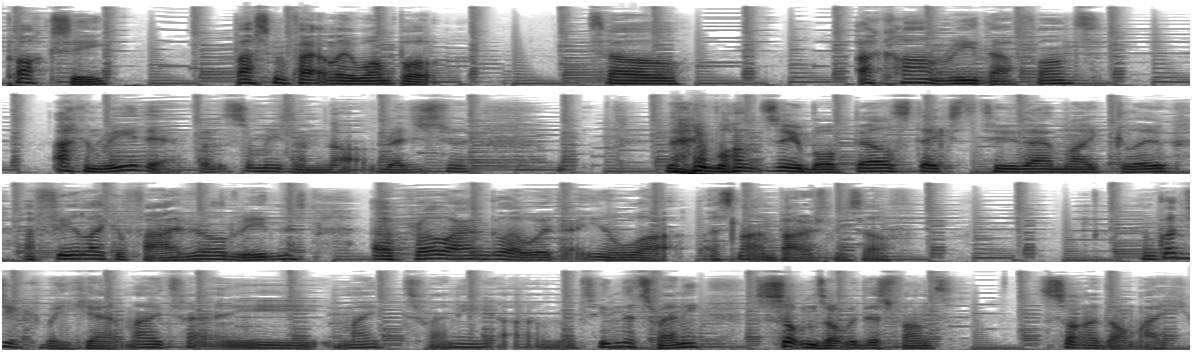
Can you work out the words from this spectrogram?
Poxy Bass can fight all they want, but tell. I can't read that font. I can read it, but for some reason I'm not registering. They want to, but Bill sticks to them like glue. I feel like a five year old reading this. A pro angler would, you know what? Let's not embarrass myself. I'm glad you could make it. My 20, my 20, I've seen the 20. Something's up with this font. Something I don't like.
